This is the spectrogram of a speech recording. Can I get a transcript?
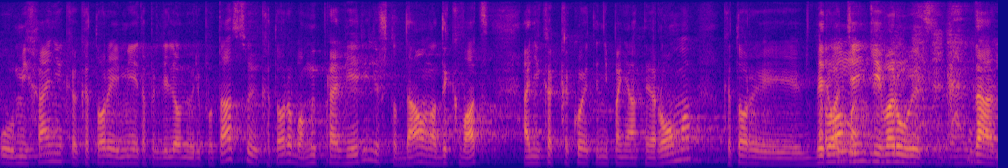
у механика, который имеет определенную репутацию, и которого мы проверили, что да, он адекват, а не как какой-то непонятный Рома, который берет Рома? деньги и ворует. Да,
